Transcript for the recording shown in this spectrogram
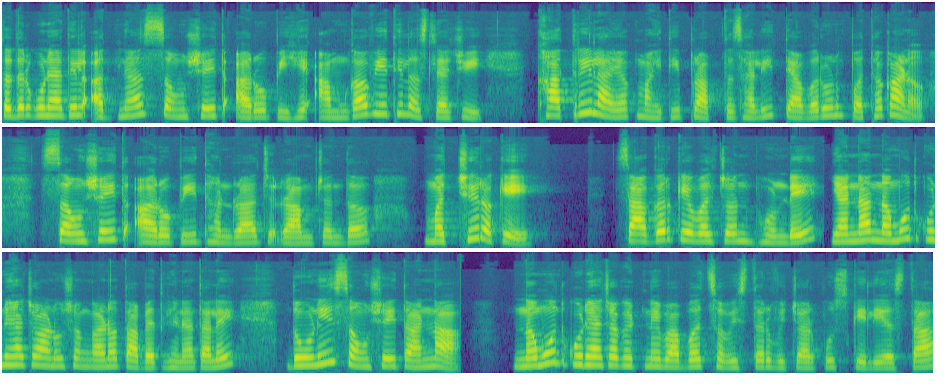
सदर गुन्ह्यातील अज्ञात संशयित आरोपी हे आमगाव येथील असल्याची खात्रीलायक माहिती प्राप्त झाली. त्यावरून पथकानं संशयित आरोपी धनराज रामचंद मच्छिरके सागर केवलचंद भोंडे यांना नमूद गुन्ह्याच्या अनुषंगानं ताब्यात घेण्यात आले. दोन्ही संशयितांना नमूद गुन्ह्याच्या घटनेबाबत सविस्तर विचारपूस केली असता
